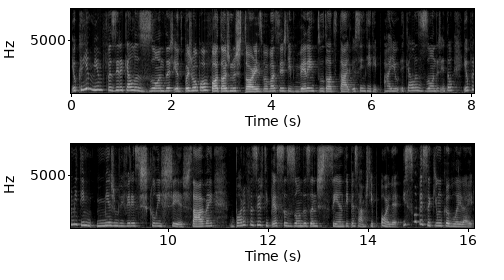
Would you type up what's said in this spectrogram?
eu queria mesmo fazer aquelas ondas. Eu depois vou pôr fotos nos stories para vocês, tipo, verem tudo ao detalhe. Eu senti, tipo, ai, eu aquelas ondas. Então eu permiti mesmo viver esses clichês, sabem? Bora fazer tipo essas ondas anos 60 e pensámos tipo, olha, e se houvesse aqui um cabeleireiro?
